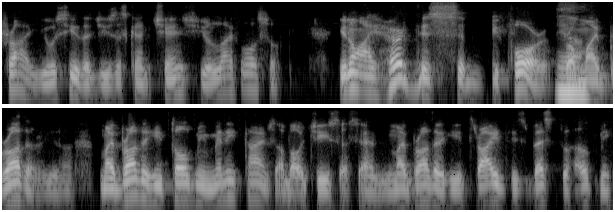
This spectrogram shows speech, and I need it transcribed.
Try. You will see that Jesus can change your life also. You know, I heard this before yeah. from my brother. You know, my brother, he told me many times about Jesus, and my brother, he tried his best to help me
